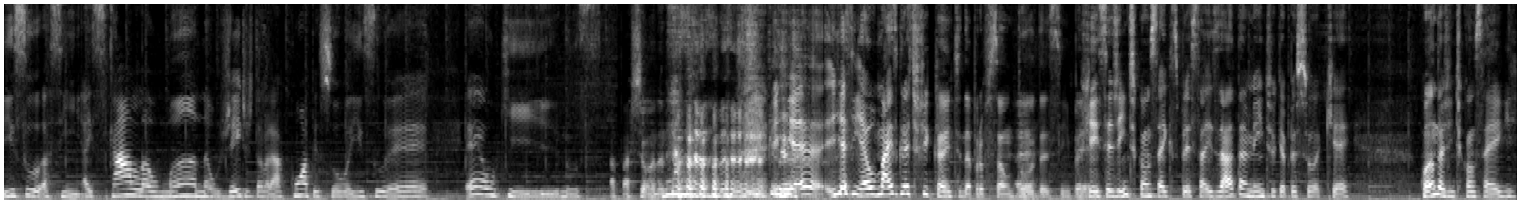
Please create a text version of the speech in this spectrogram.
Isso, assim, a escala humana, o jeito de trabalhar com a pessoa, isso é é o que nos apaixona, né? e, é, e, assim, é o mais gratificante da profissão é. toda, é, assim. Porque é. se a gente consegue expressar exatamente o que a pessoa quer, quando a gente consegue,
